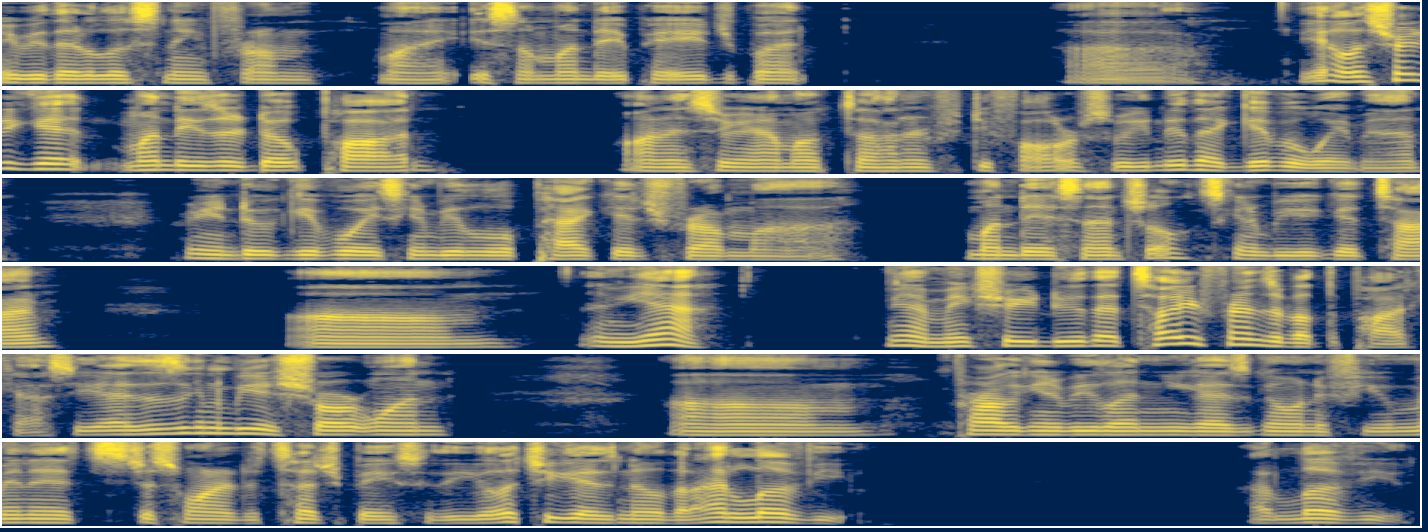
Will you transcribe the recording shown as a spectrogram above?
Maybe they're listening from my It's Monday page, but uh, yeah, let's try to get Mondays are dope pod on Instagram up to 150 followers. So we can do that giveaway, man. We're gonna do a giveaway. It's gonna be a little package from uh, Monday Essential. It's gonna be a good time. Um, and yeah, yeah, make sure you do that. Tell your friends about the podcast. You guys, this is gonna be a short one. Um, probably gonna be letting you guys go in a few minutes. Just wanted to touch base with you, let you guys know that I love you. I love you.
